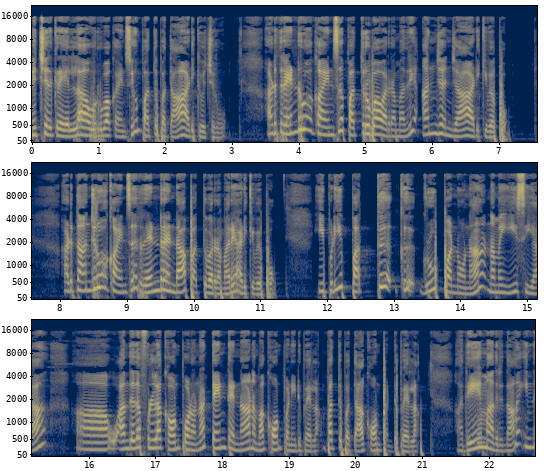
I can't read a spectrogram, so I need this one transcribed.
மிச்சம் இருக்கிற எல்லா ஒரு ரூபா காயின்ஸையும் பத்து பத்தாக அடுக்கி வச்சுருவோம். அடுத்து ரெண்டு ரூபா காயின்ஸை பத்து ரூபா வர்ற மாதிரி அஞ்சு அஞ்சாக அடுக்கி வைப்போம். அடுத்து அஞ்சு ரூபா காயின்ஸை ரெண்டு ரெண்டாக பத்து வர்ற மாதிரி அடுக்கி வைப்போம். இப்படி பத்துக்கு குரூப் பண்ணோன்னா நம்ம ஈஸியாக அந்த இதை ஃபுல்லாக கவுண்ட் பண்ணோன்னா டென் டென்னாக நம்ம கவுண்ட் பண்ணிட்டு போயிடலாம். பத்து பத்தாக கவுண்ட் பண்ணிட்டு போயிடலாம். அதே மாதிரி தான் இந்த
